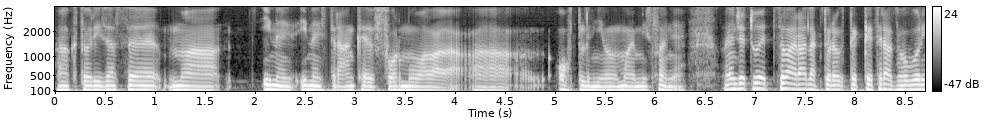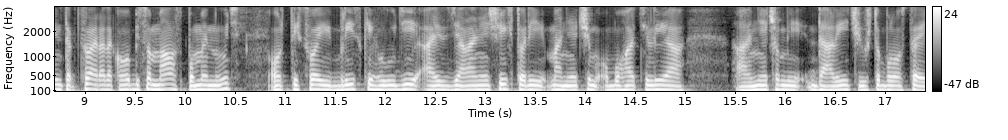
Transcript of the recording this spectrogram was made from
ktorý zase má inej, inej stránke formoval a ovplyvnil moje myslenie. Lenže tu je celá rada, ktorá, keď teraz hovorím, tak celá rada, koho by som mal spomenúť od tých svojich blízkych ľudí aj vzdialenejších, ktorí ma niečím obohatili a a niečo mi dali, či už to bolo z tej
